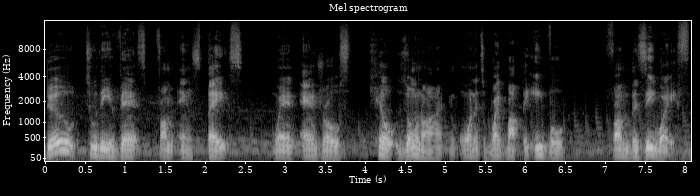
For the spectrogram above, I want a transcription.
due to the events from in space when Andros killed Zordon in order to wipe out the evil from the Z-Wave.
